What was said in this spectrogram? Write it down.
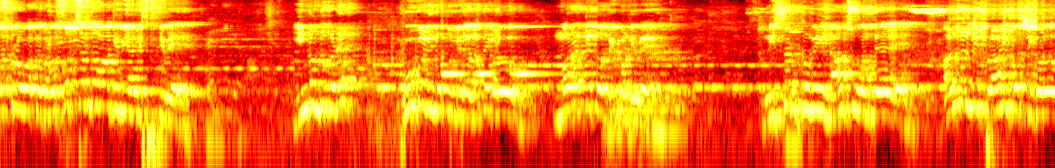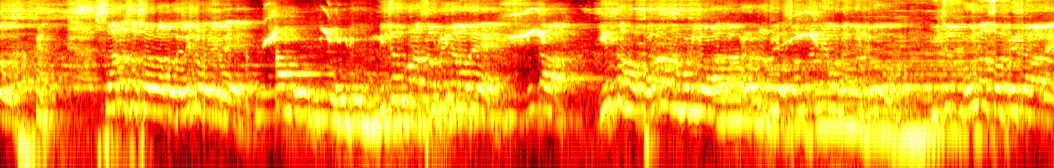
ಚಕ್ರವಾಕಗಳು ಸ್ವಚ್ಛಂದವಾಗಿ ವಿಹರಿಸುತ್ತಿವೆ. ಇನ್ನೊಂದು ಕಡೆ ಹೂಗಳಿಂದ ನಿಸರ್ಗವೇ ನಾಚುವಂತೆ ಅಲ್ಲಲ್ಲಿ ಪ್ರಾಣಿ ಪಕ್ಷಿಗಳು ಸರಸ ಸಲ್ಲಾಪದಲ್ಲಿ ತೊಡಗಿವೆ. ನಿಜಕ್ಕೂ ನಾ ಇಂತಹ ಇಂತಹ ಪರಮರಮಣೀಯವಾದ ಪ್ರಕೃತಿಯ ಸೌಂದರ್ಯವನ್ನು ಕಂಡು ನಿಜಕ್ಕೂ ಸಂಪ್ರೀತನಾದೆ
